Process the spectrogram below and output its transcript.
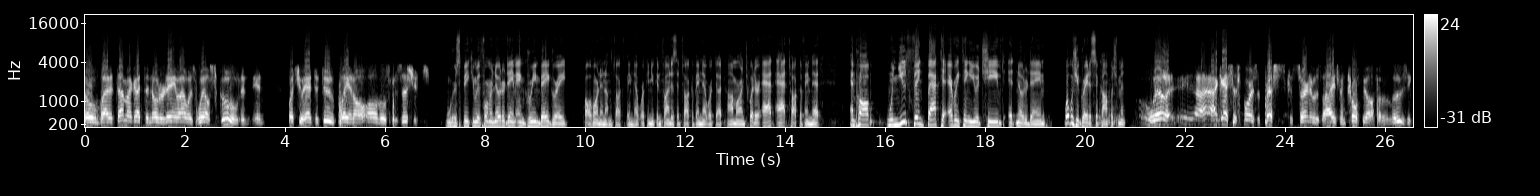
So by the time I got to Notre Dame, I was well schooled in, in what you had to do playing all, all those positions. We're speaking with former Notre Dame and Green Bay great Paul Hornung on the Talk of Fame Network, and you can find us at talkoffamenetwork.com or on Twitter at, at Talk of Fame Net. And Paul, when you think back to everything you achieved at Notre Dame, what was your greatest accomplishment? Well, I guess as far as the press is concerned, it was the Heisman Trophy off of a losing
